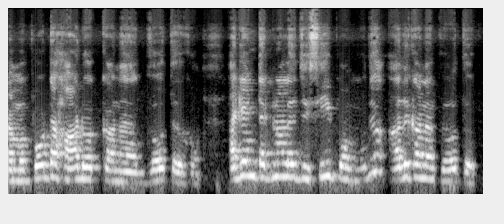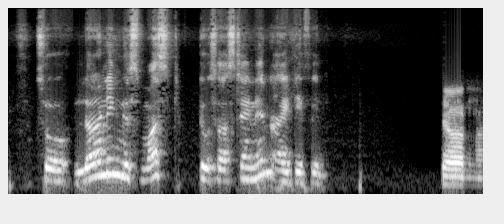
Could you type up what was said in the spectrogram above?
நம்ம போட்ட ஹார்ட் ஒர்க்கான க்ரோத் இருக்கும். அகைன் டெக்னாலஜி சி போகும்போது அதுக்கான க்ரோத் இருக்கும். So learning is must to sustain in IT field ஷியோர்ண்ணா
